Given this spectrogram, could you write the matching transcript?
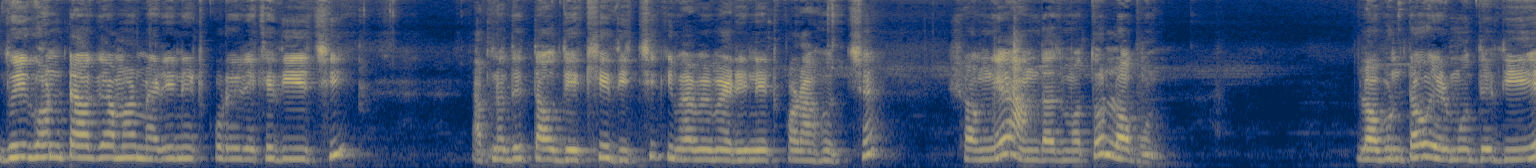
দুই ঘণ্টা আগে আমার ম্যারিনেট করে রেখে দিয়েছি। আপনাদের তাও দেখিয়ে দিচ্ছি কীভাবে ম্যারিনেট করা হচ্ছে। সঙ্গে আন্দাজ মতো লবণ। লবণটাও এর মধ্যে দিয়ে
